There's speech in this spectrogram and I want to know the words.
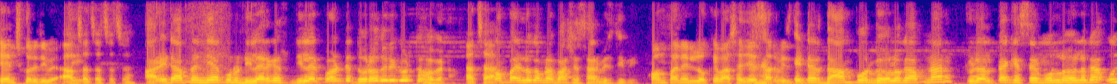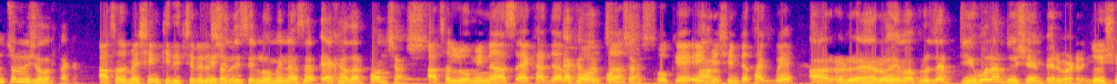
চেঞ্জ করে দিবে। আচ্ছা আচ্ছা আচ্ছা আর এটা আপনি নিয়ে কোনো ডিলার ডিলার পয়েন্টে দৌড়াদৌড়ি করতে হবে না। আচ্ছা। কোম্পানি লোক আপনার বাসায় সার্ভিস দিবে। কোম্পানির লোকে বাসায় যে হ্যাঁ, সার্ভিস এটার দাম পড়বে হলো আপনার টোটাল প্যাকেজের মূল্য হলো গা উনচল্লিশ হাজার টাকা। আচ্ছা মেশিন কি দিচ্ছেন এর মেশিন লুমিনাসের এক হাজার পঞ্চাশ। আচ্ছা লুমিনাস এক হাজার পঞ্চাশ। 1050 ওকে এই মেশিনটা থাকবে? আর রহিম আফরোজের ফ্রুজের টিউবওয়েলার দুইশো এম্পিয়ার ব্যাটারি দুইশো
